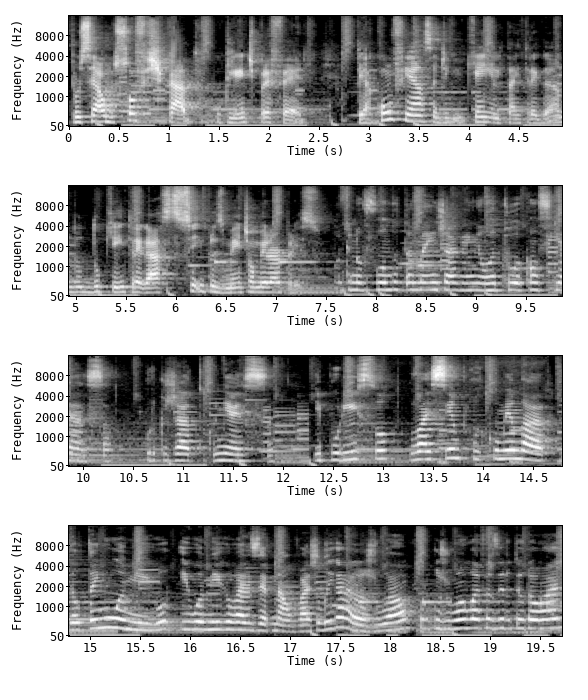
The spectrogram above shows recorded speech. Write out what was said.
por ser algo sofisticado, o cliente prefere ter a confiança de quem ele está entregando do que entregar simplesmente ao melhor preço. Porque no fundo também já ganhou a tua confiança, porque já te conhece e por isso vai sempre recomendar. Ele tem um amigo e o amigo vai dizer: Não, vais ligar ao João porque o João vai fazer o teu trabalho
